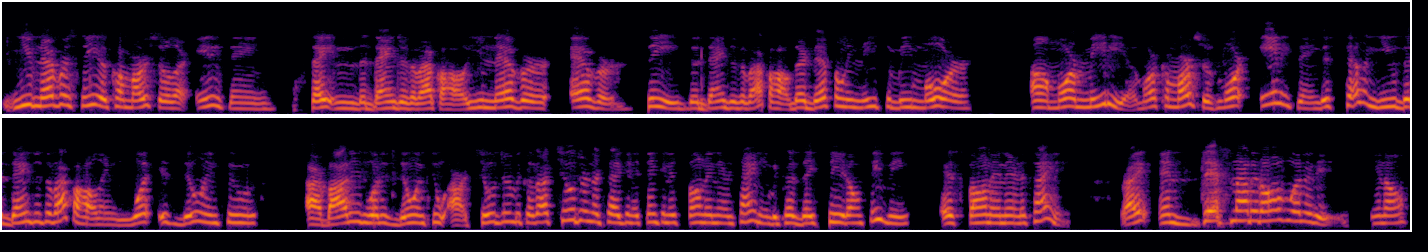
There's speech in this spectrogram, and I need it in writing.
you never see a commercial or anything stating the dangers of alcohol. You never ever see the dangers of alcohol. There definitely needs to be more, um, more media, more commercials, more anything that's telling you the dangers of alcohol and what it's doing to our bodies, what it's doing to our children, because our children are taking it thinking it's fun and entertaining because they see it on TV as fun and entertaining right? And that's not at all what it is, you know.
